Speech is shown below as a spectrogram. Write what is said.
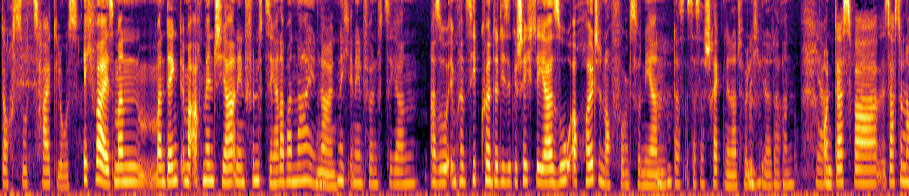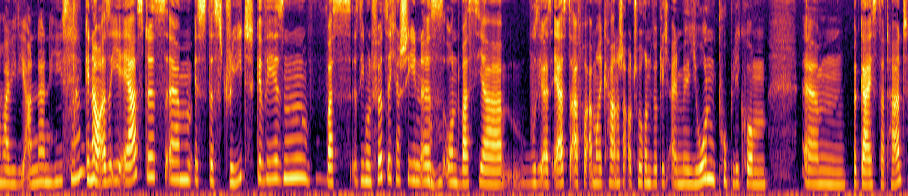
doch so zeitlos. Ich weiß, man, man denkt immer, ach Mensch, ja, in den 50ern, aber nein, Nein. nicht in den 50ern. Also im Prinzip könnte diese Geschichte ja so auch heute noch funktionieren. Das ist das Erschreckende natürlich wieder daran. Ja. Und das war, sagst du nochmal, wie die anderen hießen? Genau, also ihr erstes ähm, ist The Street gewesen, was 47 erschienen ist und was ja, wo sie als erste afroamerikanische Autorin wirklich ein Millionenpublikum ähm, begeistert hat.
